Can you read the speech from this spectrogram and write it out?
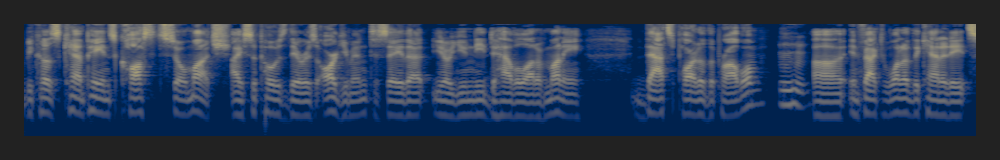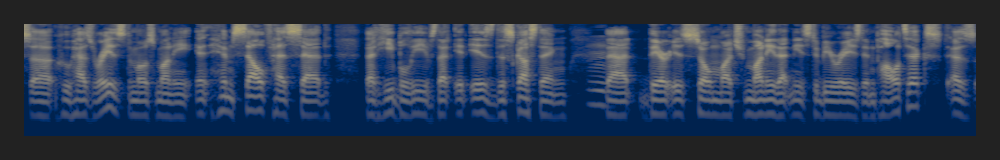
Because campaigns cost so much i suppose there is argument to say that you know you need to have a lot of money. That's part of the problem. Uh, in fact one of the candidates uh, who has raised the most money himself has said that he believes that it is disgusting that there is so much money that needs to be raised in politics. As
